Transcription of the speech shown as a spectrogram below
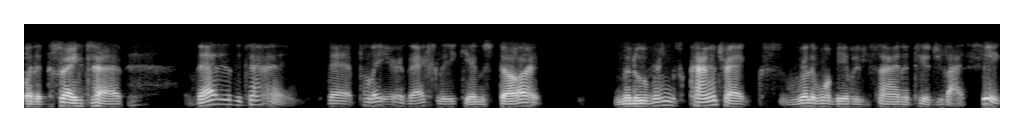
But at the same time, that is the time that players actually can start maneuvering. Contracts really won't be able to be signed until July 6th.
